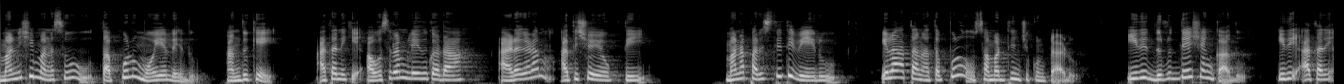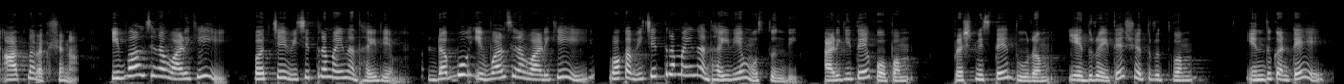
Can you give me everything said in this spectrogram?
మనిషి మనసు తప్పును మోయలేదు. అందుకే అతనికి అవసరం లేదు కదా? అడగడం అతిశయోక్తి. మన పరిస్థితి వేరు. ఇలా తన తప్పును సమర్థించుకుంటాడు. ఇది దురుద్దేశం కాదు. ఇది అతని ఆత్మరక్షణ. ఇవ్వాల్సిన వాడికి వచ్చే విచిత్రమైన ధైర్యం. డబ్బు ఇవ్వాల్సిన వాడికి ఒక విచిత్రమైన ధైర్యం వస్తుంది. అడిగితే కోపం ప్రశ్నిస్తే దూరం ఎదురైతే శత్రుత్వం. ఎందుకంటే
